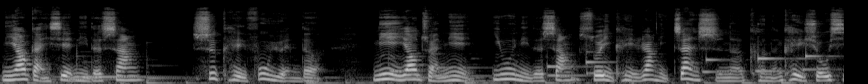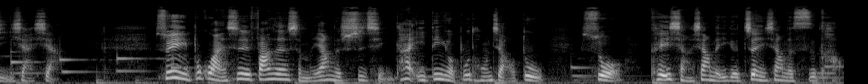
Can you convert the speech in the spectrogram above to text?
你要感谢你的伤是可以复原的，你也要转念，因为你的伤，所以可以让你暂时呢，可能可以休息一下下。所以不管是发生什么样的事情，它一定有不同角度所可以想象的一个正向的思考。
